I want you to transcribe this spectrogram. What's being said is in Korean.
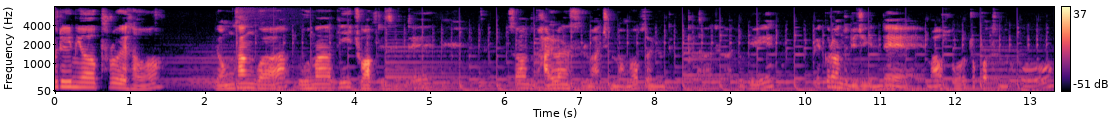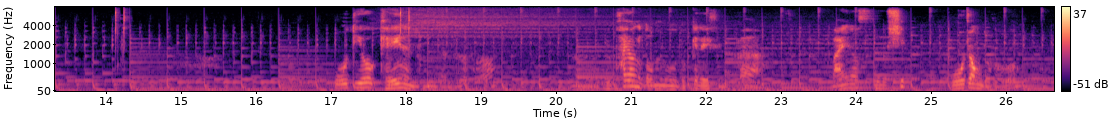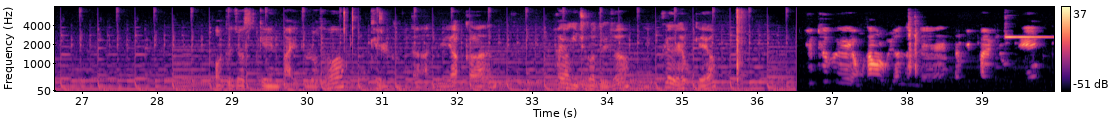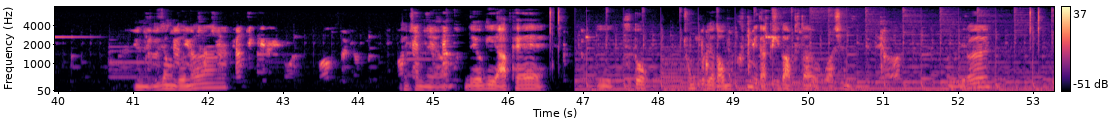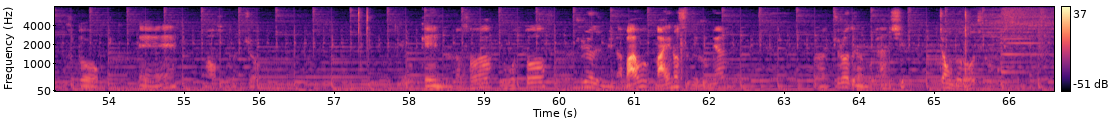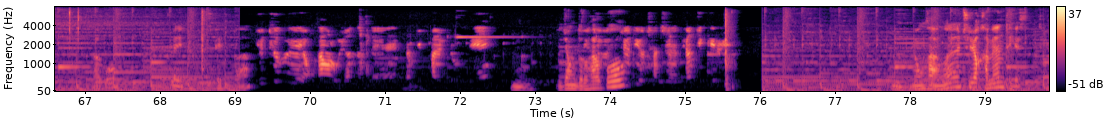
프리미어 프로에서 영상과 음악이 조합됐을 때 사운드 밸런스를 맞추는 방법 설명드립니다. 자, 여기 백그라운드 뮤직인데 마우스 오른쪽 버튼 누르고 오디오 gain을 누릅니다. 눌러서 음, 파형이 너무 높게 되어 있으니까 마이너스 15 정도로 Adjust Gain By 눌러서 OK를 누릅니다. 여기 약간 파형이 줄어들죠? 네, 플레이를 해볼게요. 유튜브에 영상을 올렸는데 편집할 경우에 음, 이 정도는 괜찮네요. 근데 여기 앞에 이 구독 종소리가 너무 큽니다. 귀가 아프다고 하시는 계세요. 여기를 구독에 마우스 오른쪽 gain 눌러서 이것도 줄여줍니다. 마우, 마이너스 누르면 어, 줄어드는 거예요. 한 10 정도로 줄어드겠습니다. 하고 플레이 스페이스바 유튜브에 영상을 올렸는데 편집할 경우에 음, 이 정도로 하고 음, 영상을 출력하면 되겠습니다.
